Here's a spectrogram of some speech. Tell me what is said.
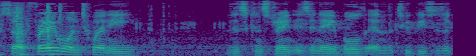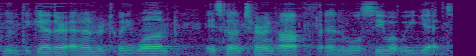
So at frame 120, this constraint is enabled and the two pieces are glued together. At 121, it's going to turn off and we'll see what we get.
